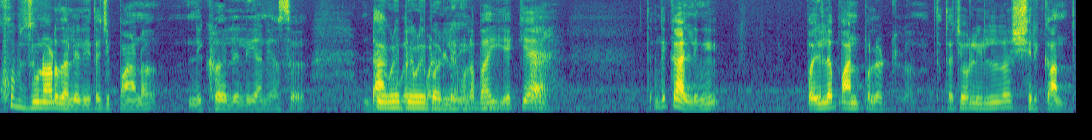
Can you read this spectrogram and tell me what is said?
खूप जुनाट झालेली त्याची पानं निखळलेली आणि असं डाग पिवळी-. पडलेली. मला बाई एक आहे? तर ती काढली. मी पहिलं पान पलटलं. तर त्याच्यावर लिहिलेलं श्रीकांत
